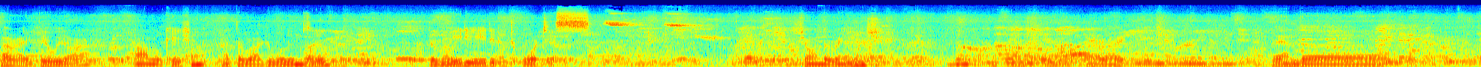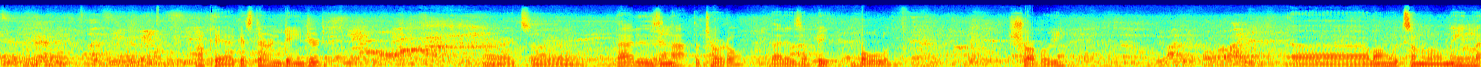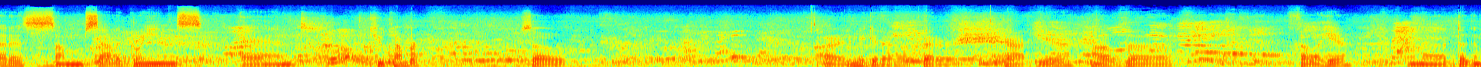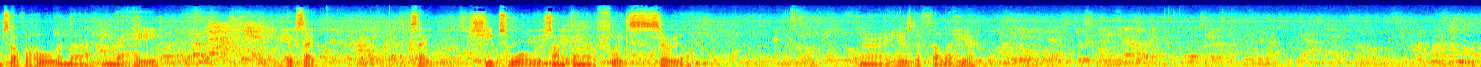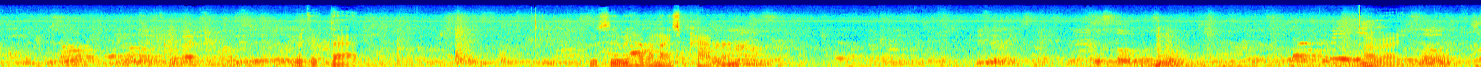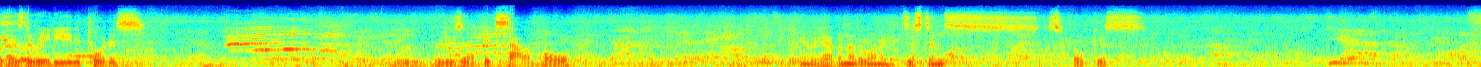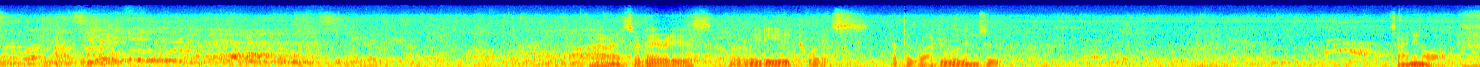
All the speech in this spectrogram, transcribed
All right, here we are on location at the Roger Williams Zoo. The radiated tortoise. Showing the range. All right. And, uh, okay, I guess they're endangered. All right, so that is not the turtle. That is a big bowl of shrubbery. Uh, along with some romaine lettuce, some salad greens, and cucumber. So, all right, let me get a better shot here of the fella here, and uh, dug himself a hole in the in the hay. Looks like looks like sheep's wool or something, or flakes cereal. All right, here's the fella here. Look at that. You see, we have a nice pattern. All right. So there's the radiated tortoise. With his uh, big salad bowl. Here we have another one in the distance. Let's focus. Alright, so there it is, the radiated tortoise at the Roger Williams Zoo. Signing off.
